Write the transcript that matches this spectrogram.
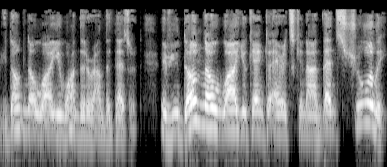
if you don't know why you wandered around the desert, if you don't know why you came to Eretz Canaan, then surely,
